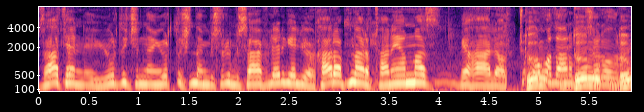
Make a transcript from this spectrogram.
zaten yurt içinden yurt dışından bir sürü misafirler geliyor. Karapınar'ı tanıyanmaz bir hale alır. Dün, o kadar dün, güzel olur. dün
